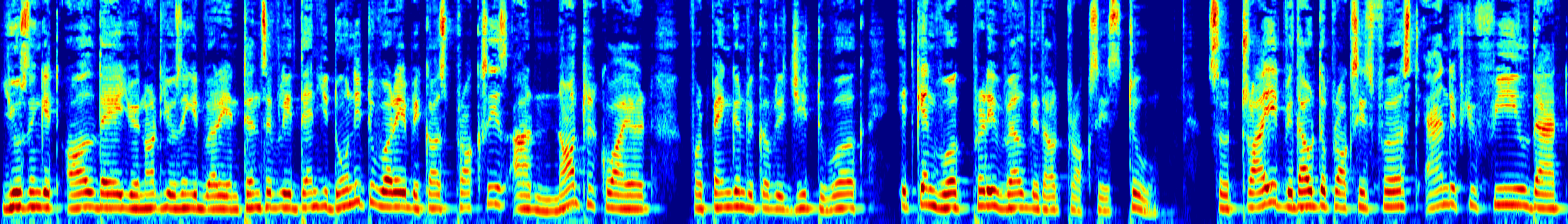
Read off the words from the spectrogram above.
using it all day you're not using it very intensively then you don't need to worry because proxies are not required for penguin recovery Jeet to work. It can work pretty well without proxies too so try it without the proxies first and if you feel that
